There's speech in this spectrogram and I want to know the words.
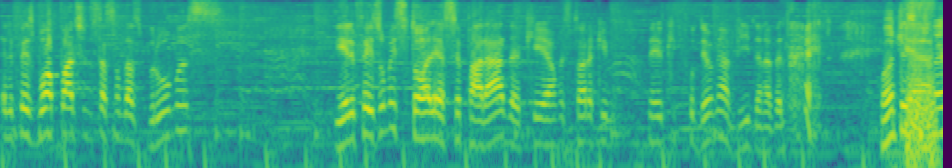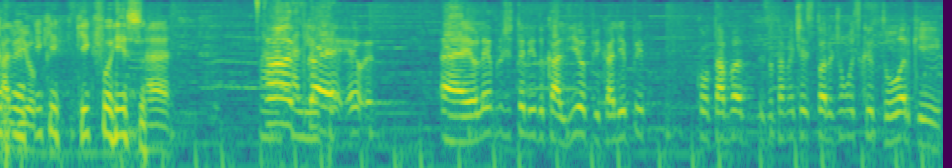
Ele fez boa parte da Estação das Brumas. E ele fez uma história separada, que é uma história que meio que fudeu minha vida, na verdade. Conta que essa é. O que, que, que foi isso? É. Ah, Ah, é é, eu, é, eu lembro de ter lido Calliope. Calliope contava exatamente a história de um escritor que,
